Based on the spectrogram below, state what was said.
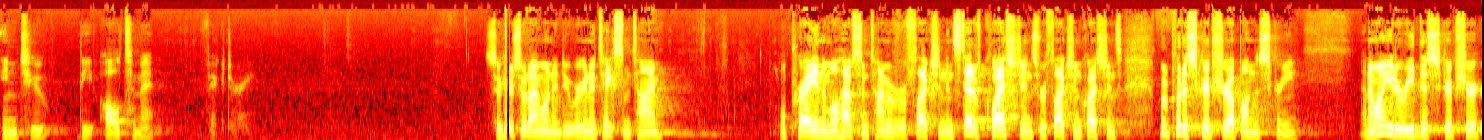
into the ultimate victory. So here's what I want to do we're going to take some time. We'll pray and then we'll have some time of reflection. Instead of questions, reflection questions, I'm going to put a scripture up on the screen. And I want you to read this scripture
